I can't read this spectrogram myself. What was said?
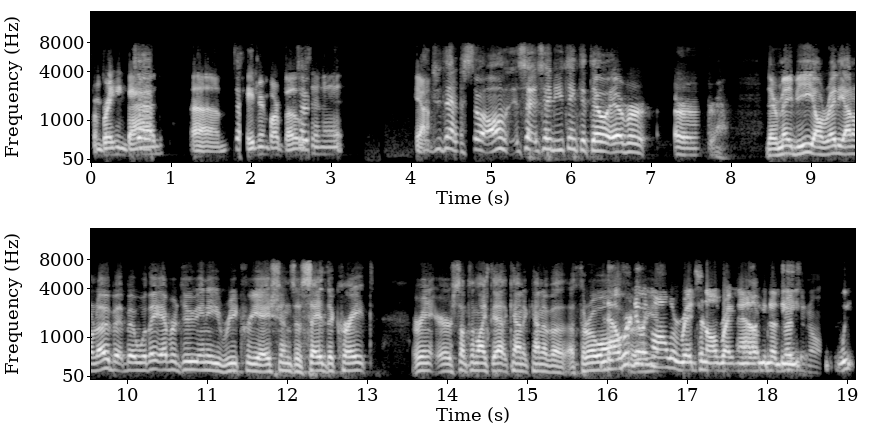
from Breaking Bad. Um, Adrienne Barbeau's so- in it. Yeah. Do that. So, all, so, so do you think that they'll ever, or there may be already, I don't know, but but will they ever do any recreations of Save the Crate or any, or something like that? Kind of kind of a, a throw off. No, we're doing all original right now. You know, the we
